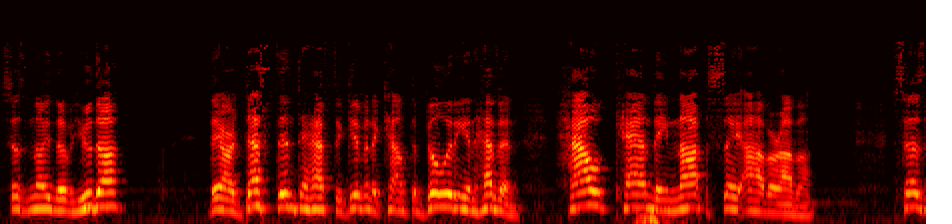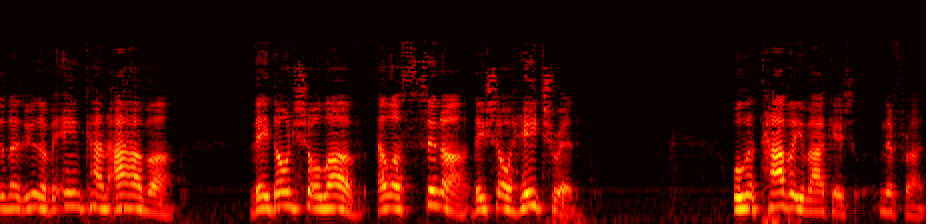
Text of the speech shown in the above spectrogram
says the Noid of Yehuda, they are destined to have to give an accountability in heaven. How can they not say Ahava Rabbah? Says the Noid of Ein Kan Ahava. They don't show love. Ela Sina, they show hatred. Ulatava Yivakesh Nifrad.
